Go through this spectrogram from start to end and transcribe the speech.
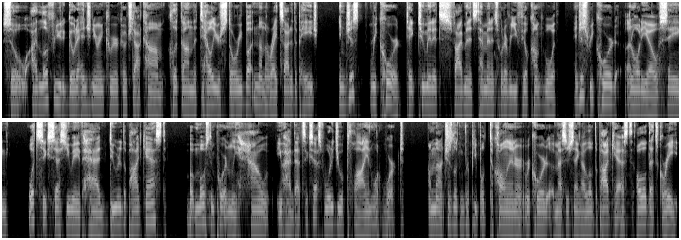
So I'd love for you to go to engineeringcareercoach.com, click on the tell your story button on the right side of the page, and just record. Take two minutes, five minutes, 10 minutes, whatever you feel comfortable with, and just record an audio saying what success you may have had due to the podcast but most importantly, how you had that success. What did you apply and what worked? I'm not just looking for people to call in or record a message saying, I love the podcast, although that's great.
